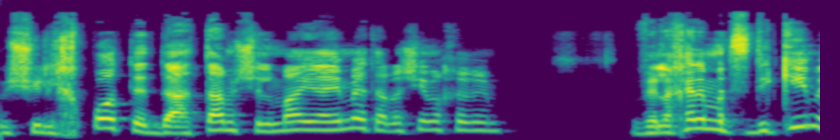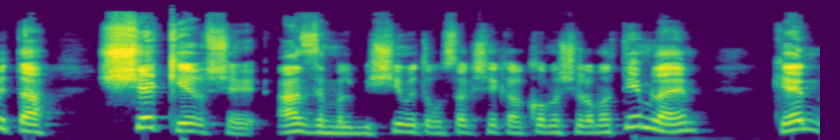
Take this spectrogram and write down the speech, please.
בשביל לכפות את דעתם של מהי האמת על אנשים אחרים. ולכן הם מצדיקים את השקר שאז הם מלבישים את המושג שקר על כל מה שלא מתאים להם כן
